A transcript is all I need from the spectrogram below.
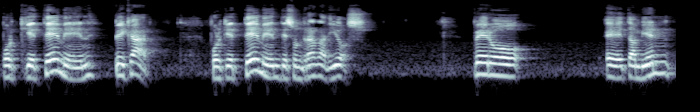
porque temen pecar, porque temen deshonrar a Dios. Pero eh, también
